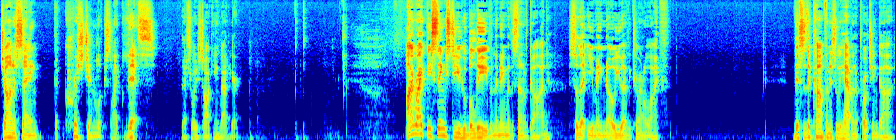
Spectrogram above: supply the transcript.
John is saying the Christian looks like this. That's what he's talking about here. I write these things to you who believe in the name of the Son of God, so that you may know you have eternal life. This is the confidence we have in approaching God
